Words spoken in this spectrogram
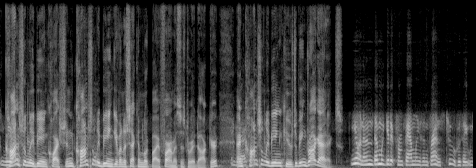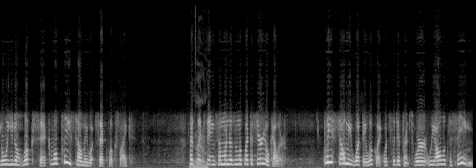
yeah. constantly being questioned, constantly being given a second look by a pharmacist or a doctor, exactly. and constantly being accused of being drug addicts. Yeah, and then we get it from families and friends too, who say, "Well, you don't look sick." Well, please tell me what sick looks like. That's like saying someone doesn't look like a serial killer. please tell me what they look like. What's the difference? We're we all look the same.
